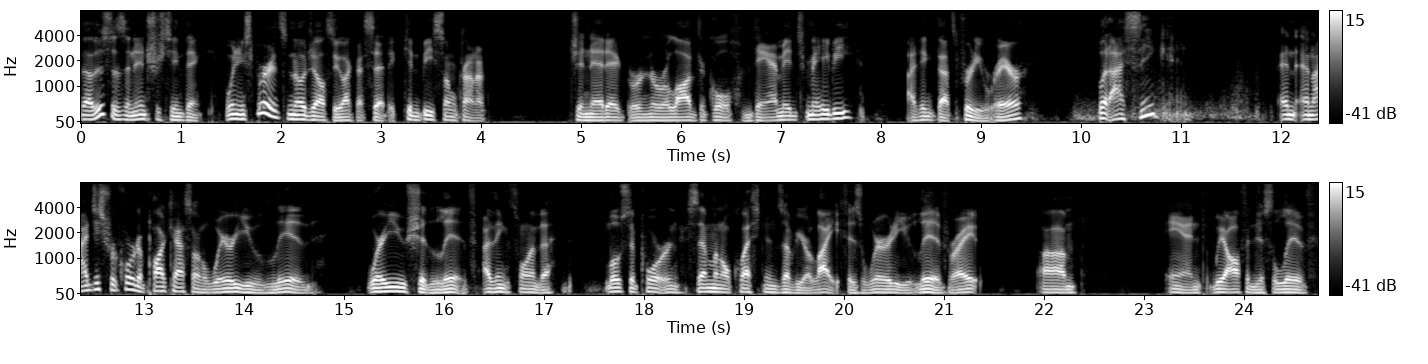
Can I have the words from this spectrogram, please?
Now, this is an interesting thing. When you experience no jealousy, like I said, it can be some kind of genetic or neurological damage, maybe. I think that's pretty rare. But I think, and and I just recorded a podcast on where you live, where you should live. I think it's one of the most important seminal questions of your life is where do you live, right? Um, and we often just live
